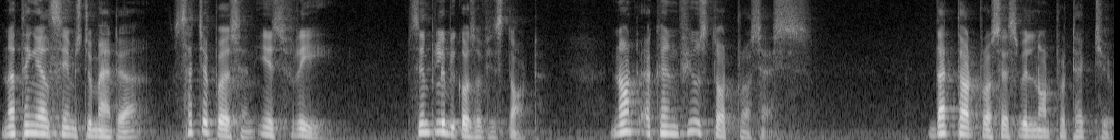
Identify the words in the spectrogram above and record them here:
nothing else seems to matter, such a person is free simply because of his thought, not a confused thought process. That thought process will not protect you.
